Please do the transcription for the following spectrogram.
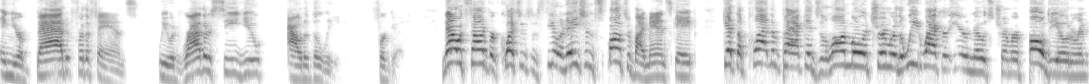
and you're bad for the fans. We would rather see you out of the league for good. Now it's time for questions from Steeler Nation, sponsored by Manscaped. Get the platinum package, the lawnmower trimmer, the weed whacker ear nose trimmer, ball deodorant,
